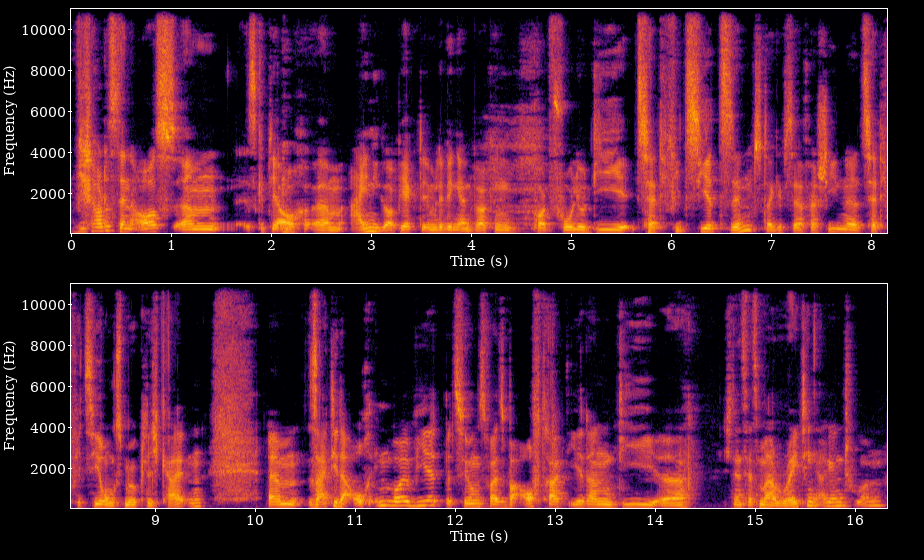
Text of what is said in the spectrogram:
Wie schaut es denn aus? Ähm, es gibt ja auch ähm, einige Objekte im Living and Working Portfolio, die zertifiziert sind. Da gibt es ja verschiedene Zertifizierungsmöglichkeiten. Ähm, seid ihr da auch involviert, beziehungsweise beauftragt ihr dann die, äh, ich nenne es jetzt mal Ratingagenturen?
